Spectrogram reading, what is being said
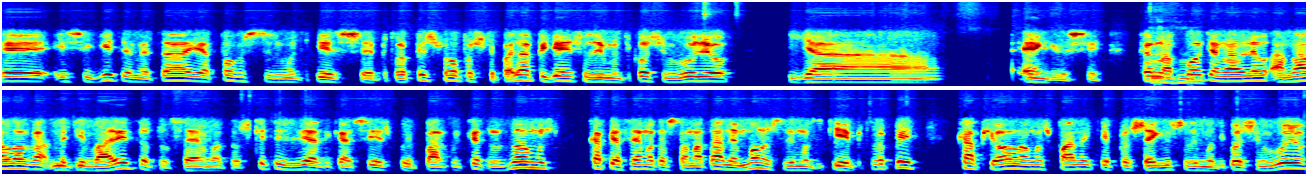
ε, εισηγείται μετά η απόφαση της Δημοτικής Επιτροπής, όπως και παλιά πηγαίνει στο Δημοτικό Συμβούλιο για έγκριση. Θέλω να πω ότι ανάλογα με τη βαρύτητα του θέματος και τις διαδικασίες που υπάρχουν και τους νόμους, κάποια θέματα σταματάνε μόνο στη Δημοτική Επιτροπή, κάποια όλα όμως πάνε και προς έγκριση στο Δημοτικό Συμβούλιο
